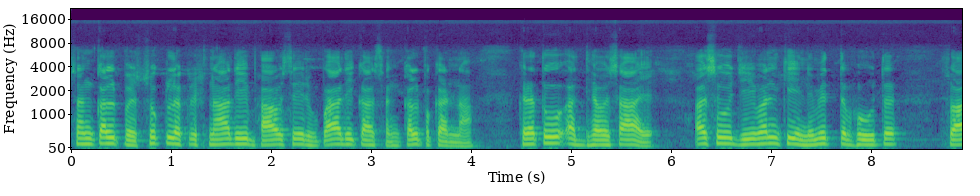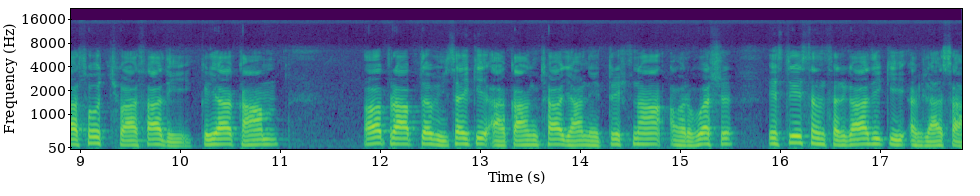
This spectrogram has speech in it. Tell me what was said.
संकल्प, शुक्ल कृष्णादि भाव से रूपादि का संकल्प करना, क्रतु अध्यवसाय अशु जीवन की निमित्तभूत श्वासोच्छ्वासादि क्रिया काम अप्राप्त विषय की आकांक्षा यानी तृष्णा और वश, स्त्री संसर्गादि की अभिलाषा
